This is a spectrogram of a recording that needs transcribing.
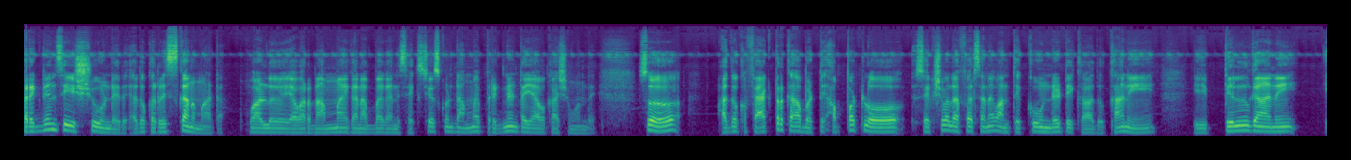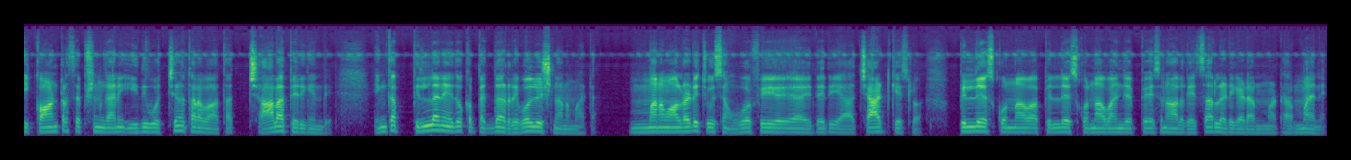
ప్రెగ్నెన్సీ ఇష్యూ ఉండేది. అదొక రిస్క్ అనమాట వాళ్ళు ఎవరైనా అమ్మాయి కానీ అబ్బాయి కానీ సెక్స్ చేసుకుంటే అమ్మాయి ప్రెగ్నెంట్ అయ్యే అవకాశం ఉంది. సో అదొక ఫ్యాక్టర్ కాబట్టి అప్పట్లో సెక్షువల్ ఎఫర్స్ అనేవి అంత ఎక్కువ ఉండేటి కాదు. కానీ ఈ పిల్ కానీ ఈ కాంట్రసెప్షన్ కానీ ఇది వచ్చిన తర్వాత చాలా పెరిగింది. ఇంకా పిల్ల అనేది ఒక పెద్ద రెవల్యూషన్ అనమాట మనం ఆల్రెడీ చూసాం ఓఫీ ఇదేది ఆ చాట్ కేసులో పిల్లు వేసుకున్నావా అని చెప్పేసి నాలుగైదు సార్లు అడిగాడు అనమాట అమ్మాయిని.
